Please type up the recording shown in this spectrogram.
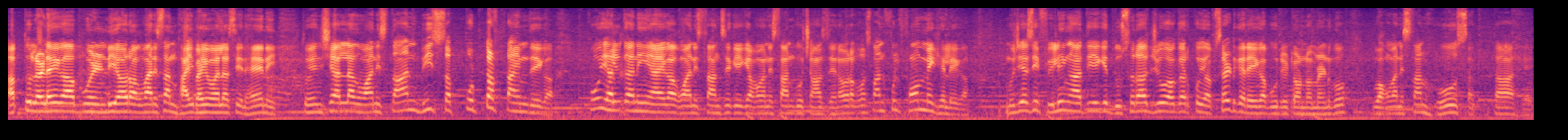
अब तो लड़ेगा अब वो इंडिया और अफ़गानिस्तान भाई भाई वाला सीन है नहीं। तो इन अफ़गानिस्तान भी सबको टफ टाइम देगा। कोई हल्का नहीं आएगा अफ़गानिस्तान से कि अफ़गानिस्तान को चांस देना और अफ़गानिस्तान फुल फॉर्म में खेलेगा। मुझे ऐसी फीलिंग आती है कि दूसरा जो अगर कोई अपसेट करेगा पूरे टूर्नामेंट को, वो अफ़गानिस्तान हो सकता है।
